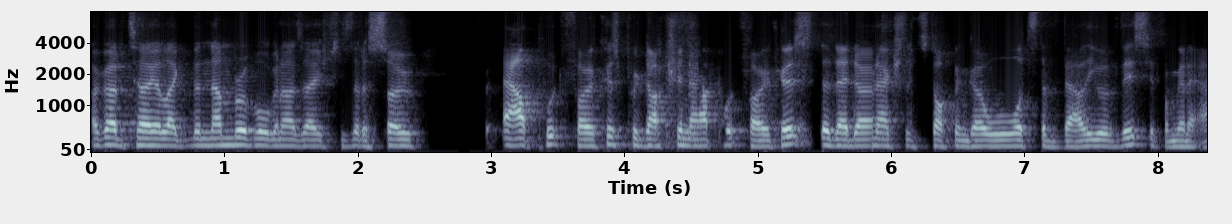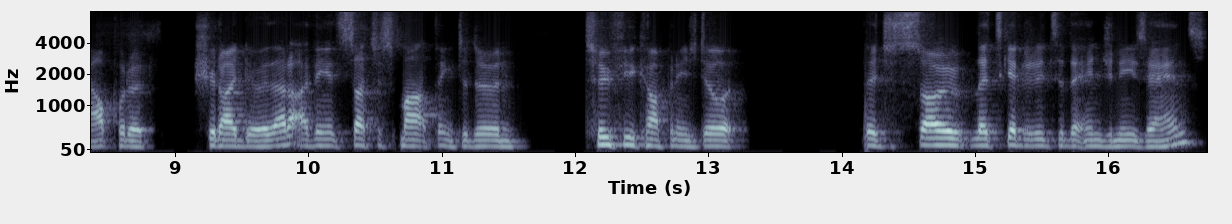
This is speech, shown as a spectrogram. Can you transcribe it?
I got to tell you, like the number of organizations that are so output focused, production output focused, that they don't actually stop and go, well, what's the value of this? If I'm going to output it, should I do that? I think it's such a smart thing to do. And too few companies do it. they're just so let's get it into the engineers' hands,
